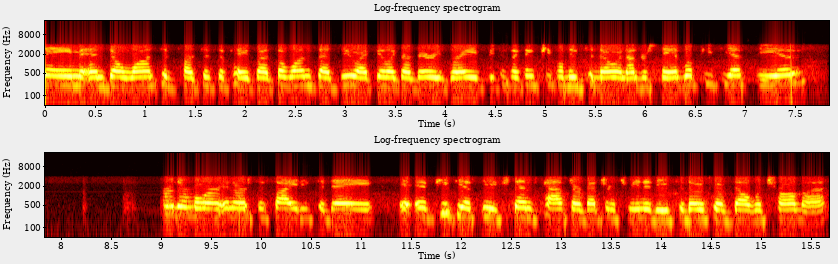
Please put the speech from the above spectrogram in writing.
shame and don't want to participate, but the ones that do, I feel like are very brave because I think people need to know and understand what PTSD is. Furthermore, in our society today, it, it, PTSD extends past our veteran community to those who have dealt with trauma.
